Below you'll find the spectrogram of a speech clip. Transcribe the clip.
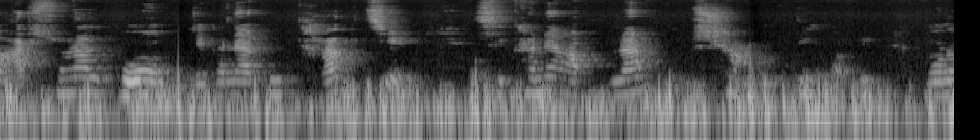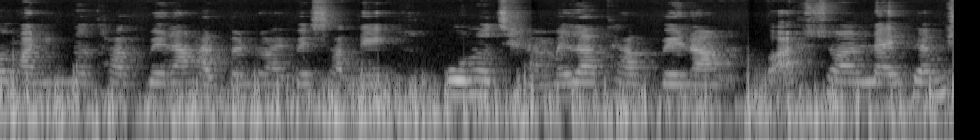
পার্সোনাল হোম যেখানে আপনি থাকছেন, সেখানে আপনার শান্তি হবে। মনোমালিন্য থাকবে না হাজব্যান্ড ওয়াইফের সাথে কোনো ঝামেলা থাকবে না। পার্সোনাল লাইফে আমি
